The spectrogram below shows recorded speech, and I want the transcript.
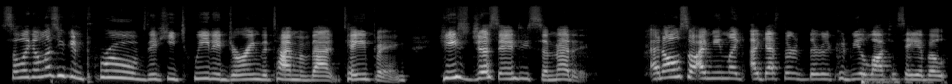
So like, unless you can prove that he tweeted during the time of that taping, he's just anti-Semitic. And also, I mean, like, I guess there there could be a lot to say about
